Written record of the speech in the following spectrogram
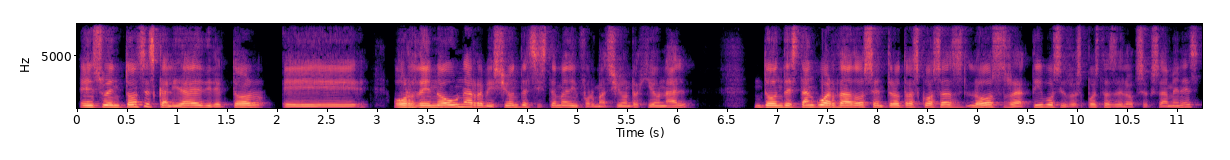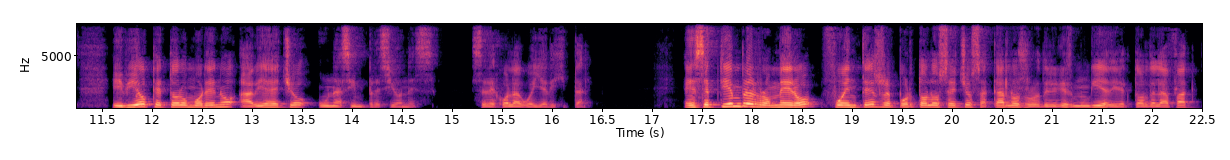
en su entonces calidad de director, eh, ordenó una revisión del sistema de información regional, donde están guardados, entre otras cosas, los reactivos y respuestas de los exámenes, y vio que Toro Moreno había hecho unas impresiones. Se dejó la huella digital. En septiembre, Romero Fuentes reportó los hechos a Carlos Rodríguez Munguía, director de la FAC,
